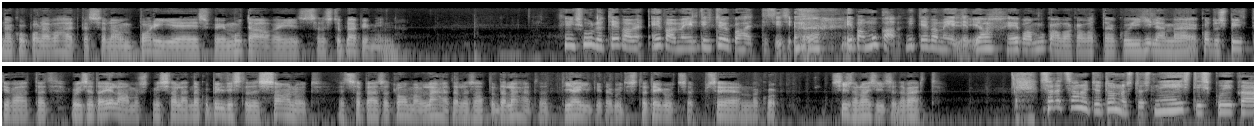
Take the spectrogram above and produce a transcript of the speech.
nagu pole vahet, kas seal on pori ees või muda või sellest tuleb läbi minna see on hullult eba, ebameeldiv töö kohati siis. Ju ebamugav, mitte ebameeldiv. jah, ebamugav, aga vaata, kui hiljem kodus pilti vaatad või seda elamust, mis sa oled nagu pildistades saanud, et sa pääsed loomale lähedale, saad teda lähedalt jälgida, kuidas ta tegutseb, see on nagu, siis on asi seda väärt sa oled saanud ju tunnustust nii Eestis kui ka,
